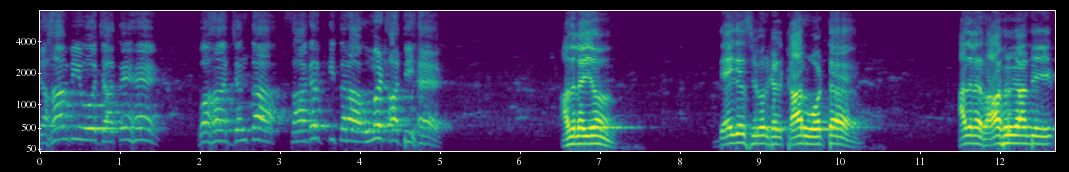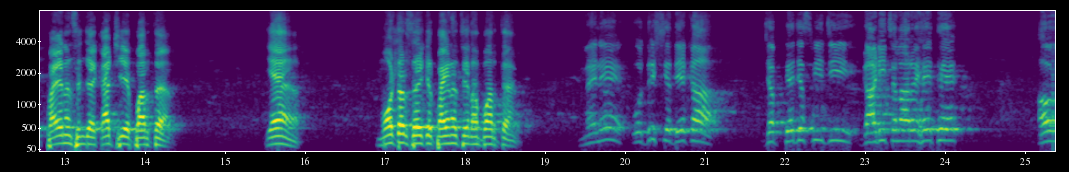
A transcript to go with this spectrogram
जहां भी वो जाते हैं वहां जनता सागर की तरह उमड़ आती है அதுலயும் தேஜஸ்வி அவர்கள் கார் ஓட்ட அதுல ராகுல் காந்தி பயணம் செஞ்ச காட்சியை பார்த்தேன் ஏன் மோட்டார் சைக்கிள் பயணத்தை நான் பார்த்தேன் मैंने वो दृश्य देखा जब तेजस्वी जी गाड़ी चला रहे थे और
